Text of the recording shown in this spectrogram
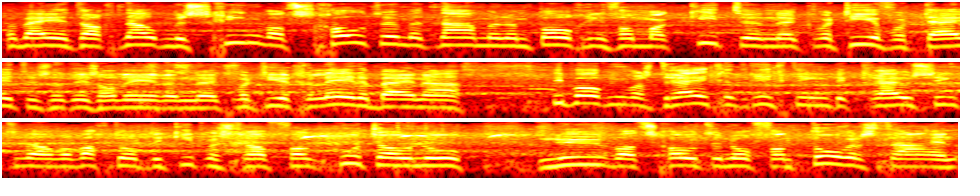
waarbij je dacht, nou misschien wat schoten. Met name een poging van Marquiet een uh, kwartier voor tijd. Dus dat is alweer een uh, kwartier geleden bijna. Die poging was dreigend richting de kruising. Terwijl we wachten op de keeperstrap van Courtonou. Nu wat schoten nog van En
